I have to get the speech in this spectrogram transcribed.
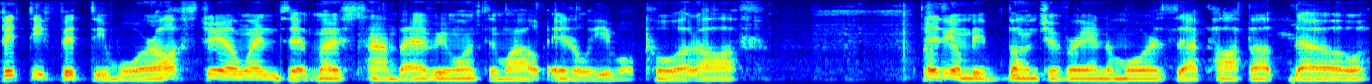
50-50 war. Austria wins it most time, but every once in a while Italy will pull it off. There's gonna be a bunch of random wars that pop up though.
